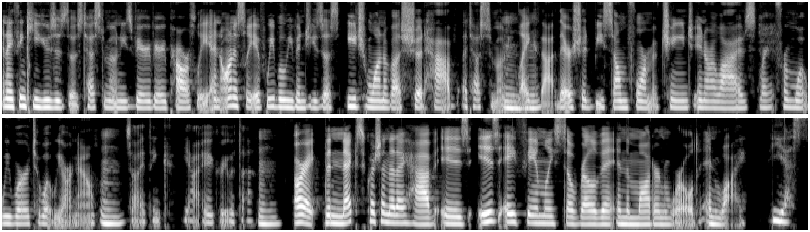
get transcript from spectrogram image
And I think he uses those testimonies very, very powerfully. And honestly, if we believe in Jesus, each one of us should have a testimony like that, there should be some form of change in our lives Right. from what we were to what we are now. Mhm. So I think, yeah, I agree with that. Mhm. All right. The next question that I have is Is a family still relevant in the modern world and why? Yes,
